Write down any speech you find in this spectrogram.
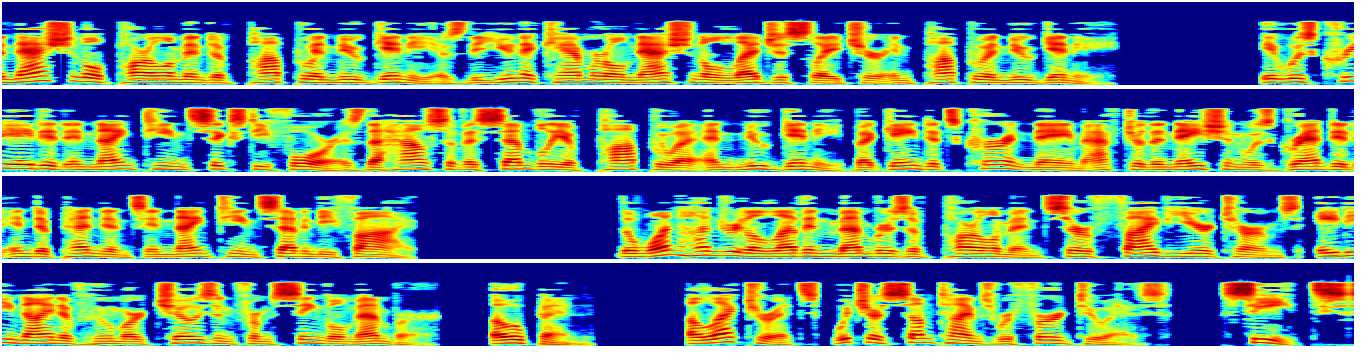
The National Parliament of Papua New Guinea is the unicameral national legislature in Papua New Guinea. It was created in 1964 as the House of Assembly of Papua and New Guinea but gained its current name after the nation was granted independence in 1975. The 111 members of parliament serve five-year terms, 89 of whom are chosen from single-member open electorates, which are sometimes referred to as seats,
